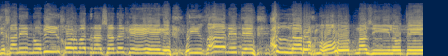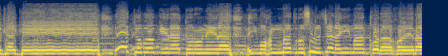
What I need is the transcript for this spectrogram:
যেখানে নবীর খরমাদ নাশা দেখে ওই গানেতে আল্লাহ রহমত নাজিল হতে থাকে। যুবকেরা, তরুণেরা, এই মোহাম্মদ রসুল ছাড়া ইমান করা হয় না।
